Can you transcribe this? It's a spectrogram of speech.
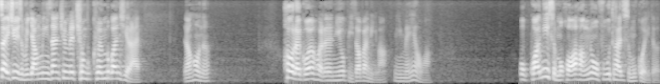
再去什么阳明山全部全部全部关起来。然后呢？后来国外回来你有比照办理吗？你没有啊。我管你什么华航、诺夫特还是什么鬼的，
